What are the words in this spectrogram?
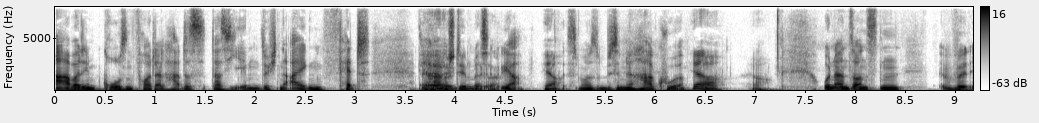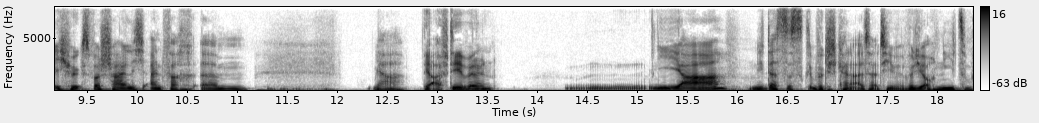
Aber den großen Vorteil hat es, dass ich eben durch ein eigen Fett... Die Haare stehen besser. Äh, ja, Ja. das ist mal so ein bisschen eine Haarkur. ja, ja. Und ansonsten würde ich höchstwahrscheinlich einfach... Ähm, ja, Die AfD wählen. Ja, nee, das ist wirklich keine Alternative. Würde ich auch nie zum,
